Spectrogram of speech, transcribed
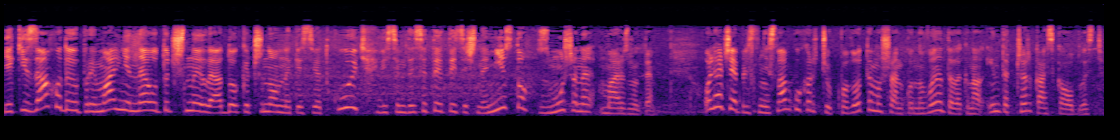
Які заходи у приймальні не уточнили, а доки чиновники святкують, 80-тисячне місто змушене мерзнути. Ольга Чепіль, Станіслав Кухарчук, Павло Тимошенко. Новини телеканал Інтер. Черкаська область.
